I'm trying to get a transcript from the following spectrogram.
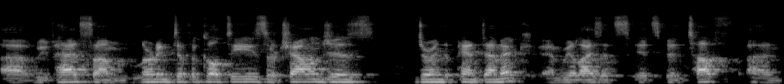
Uh, we've had some learning difficulties or challenges during the pandemic and realize it's it's been tough um,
